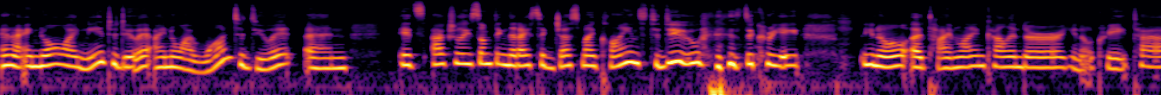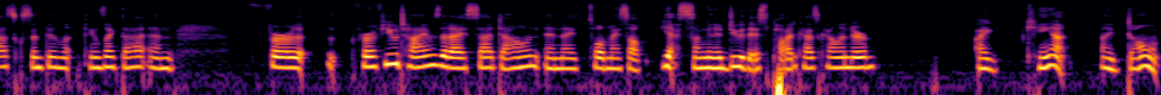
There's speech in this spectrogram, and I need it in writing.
And I know I need to do it. I know I want to do it. And it's actually something that I suggest my clients to do is to create, you know, a timeline calendar, you know, create tasks and th- things like that. And for for a few times that I sat down and I told myself, "Yes, I'm going to do this podcast calendar." I can't. I don't.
